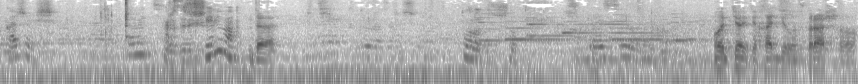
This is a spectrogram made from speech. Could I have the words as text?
Покажешь? Разрешили вам? Да. Кто разрешил? Спросила. Вот тетя ходила, спрашивала.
